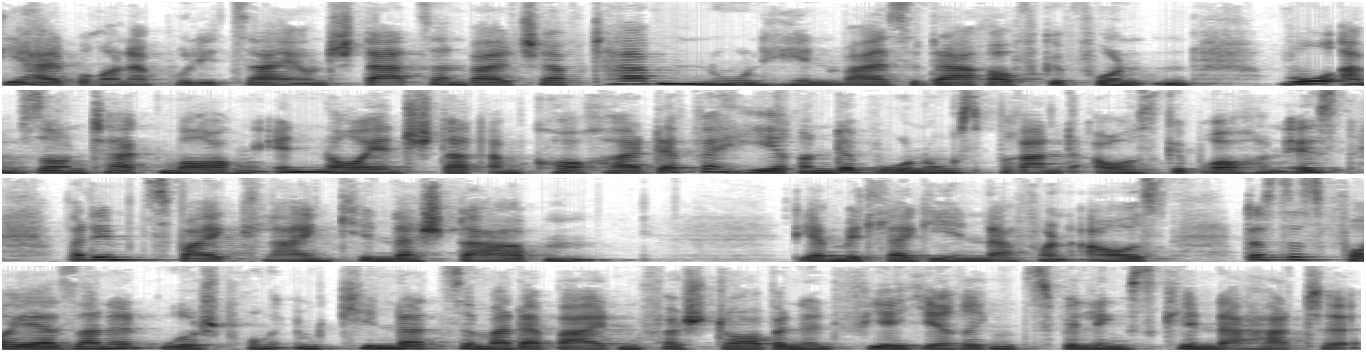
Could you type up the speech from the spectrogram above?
Die Heilbronner Polizei und Staatsanwaltschaft haben nun Hinweise darauf gefunden, wo am Sonntagmorgen in Neuenstadt am Kocher der verheerende Wohnungsbrand ausgebrochen ist, bei dem zwei Kleinkinder starben. Die Ermittler gehen davon aus, dass das Feuer seinen Ursprung im Kinderzimmer der beiden verstorbenen vierjährigen Zwillingskinder hatte.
